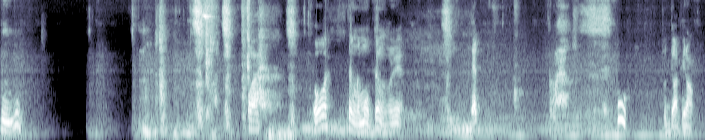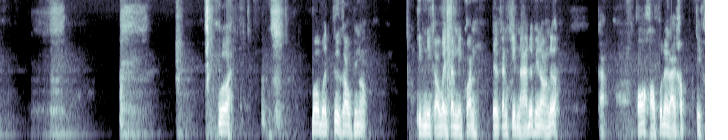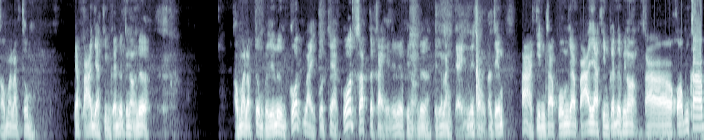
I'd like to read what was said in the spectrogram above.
อนอืมว้าโอ้ยตึงน้ำมูกตึงอันนี้เด็ดอู้สุดยอดพี่น้องโอ้ยบอเบิร์ดคือเขาพี่น้องคลิปนี้เขาไว้สำนิก่อนเจอกันคลิปหน้าเด้อพี่น้องเด้อครับขอขอบคุณหลาย ๆ ครับ ที่เขามารับชม อย่าปาอย่าถิ่มกันเด้อพี่น้องเด้อเขามารับชมก็อย่าลืมกดไลค์กดแชร์กดซับตะไคร้ให้เด้อพี่น้องเด้อเป็นกำลังใจในช่องกระเจมผ้ากินครับ ผมอย่าปาอย่าถิ่มกันเด้อพี่น้องสาขอบคุณครับ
